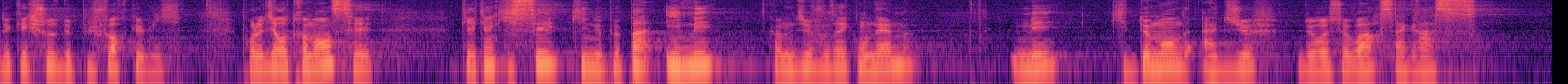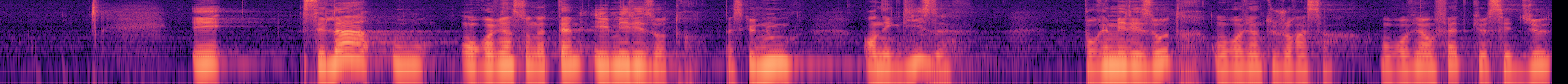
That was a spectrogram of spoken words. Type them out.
de quelque chose de plus fort que lui. Pour le dire autrement, c'est quelqu'un qui sait qu'il ne peut pas aimer comme Dieu voudrait qu'on aime, mais qui demande à Dieu de recevoir sa grâce. Et c'est là où on revient sur notre thème aimer les autres. Parce que nous, en Église, pour aimer les autres, on revient toujours à ça. On revient en fait que c'est Dieu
